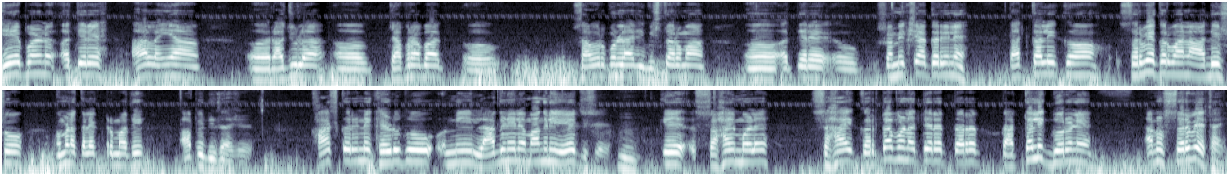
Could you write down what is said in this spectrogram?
જે પણ અત્યારે હાલ અહીંયા રાજુલા જાફરાબાદ સાવરકુંડલા વિસ્તારોમાં અત્યારે સમીક્ષા કરીને તાત્કાલિક સર્વે કરવાના આદેશો હમણાં કલેક્ટરમાંથી આપી દીધા છે. ખાસ કરીને ખેડૂતોની લાગણી અને માંગણી એ જ છે કે સહાય મળે. સહાય કરતાં પણ અત્યારે તરત તાત્કાલિક ધોરણે આનો સર્વે થાય.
